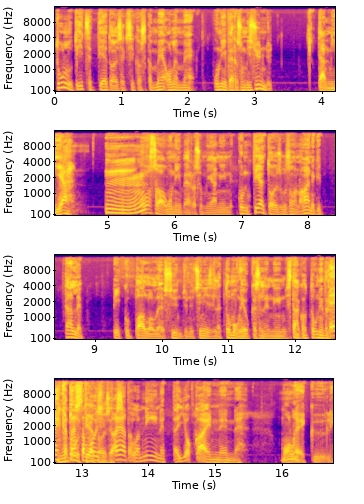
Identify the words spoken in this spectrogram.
tullut itse tietoiseksi, koska me olemme universumi synnyttämiä, mm. osa universumia, niin kun tietoisuus on ainakin tälle pikkupallolle syntynyt siniselle tomuhiukkaselle, niin sitä kautta universumi Ehkä on tullut tässä voisi tietoiseksi. ajatella niin, että jokainen molekyyli,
